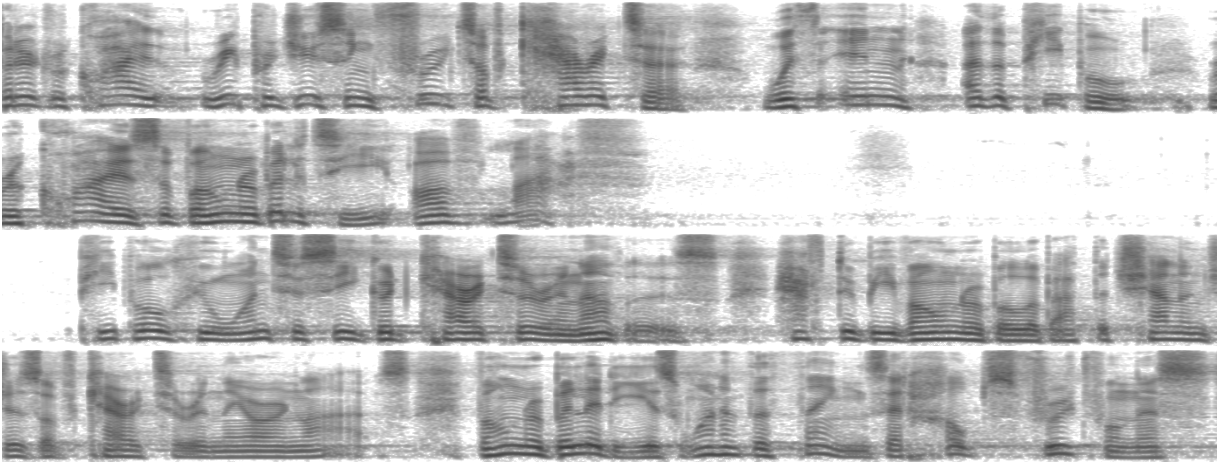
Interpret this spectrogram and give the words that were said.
but it requires reproducing fruit of character within other people requires the vulnerability of life. People who want to see good character in others have to be vulnerable about the challenges of character in their own lives. Vulnerability is one of the things that helps fruitfulness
